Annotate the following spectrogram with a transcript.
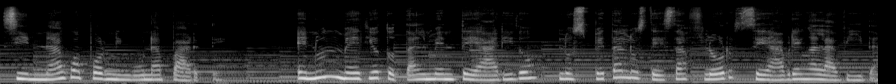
sin agua por ninguna parte. En un medio totalmente árido, los pétalos de esa flor se abren a la vida.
